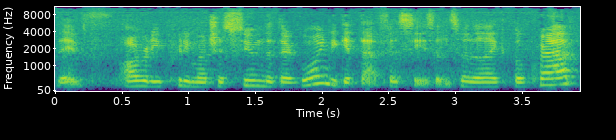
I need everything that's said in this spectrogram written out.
they've already pretty much assumed that they're going to get that fifth season. So they're like, "Oh crap.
